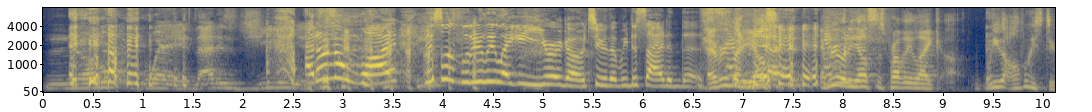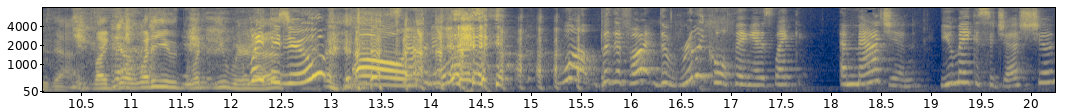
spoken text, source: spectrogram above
"No way, that is genius." I don't know why. this was literally like a year ago too that we decided this. everybody else, everybody else is probably like, uh, we always do that. Like, uh, what do you, what do you weirdos? Wait, they do? Oh, Well, but the fun, the really cool thing is like imagine you make a suggestion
